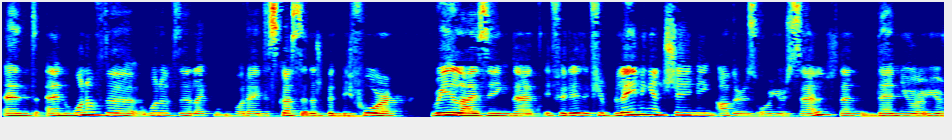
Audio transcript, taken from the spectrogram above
And and one of the one of the like what i discussed a little bit before realizing that if it is if you're blaming and shaming others or yourself then then you're you're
